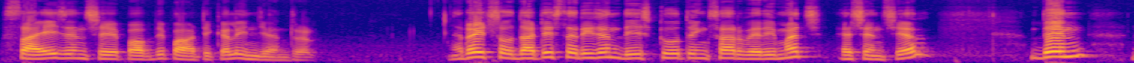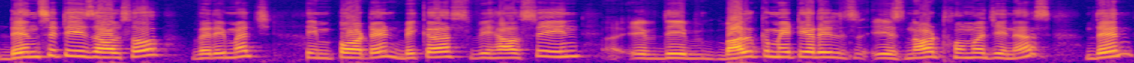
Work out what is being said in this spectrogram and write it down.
size and shape of the particle in general right. So, that is the reason these two things are very much essential. Then density is also very much important because we have seen uh, if the bulk material is, is not homogeneous then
